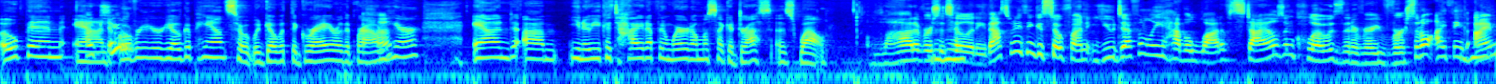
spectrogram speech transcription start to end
open and over your yoga pants, so it would go with the gray or the brown uh -huh. here. And, um, you know, you could tie it up and wear it almost like a dress as well. A lot of versatility. Mm -hmm. That's what I think is so fun. You definitely have a lot of styles and clothes that are very versatile. I think mm -hmm. I'm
